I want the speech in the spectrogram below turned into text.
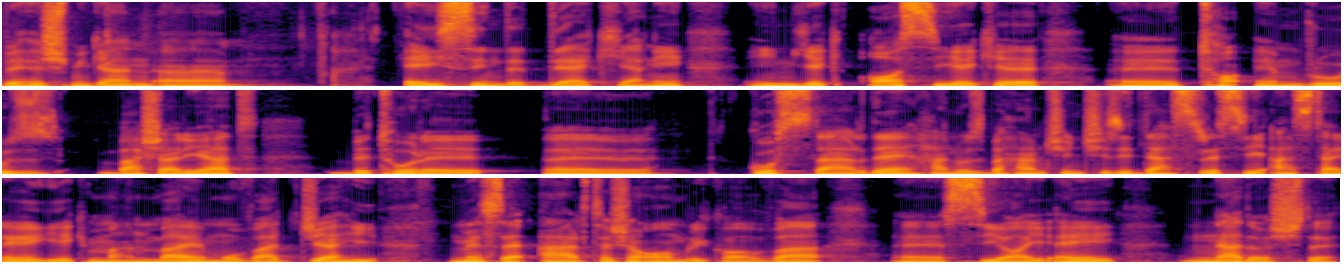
بهش میگن ace in the deck. یعنی این یک آسیه که تا امروز بشریت به طور گسترده هنوز به همچین چیزی دسترسی از طریق یک منبع موجهی مثل ارتش آمریکا و CIA نداشته.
